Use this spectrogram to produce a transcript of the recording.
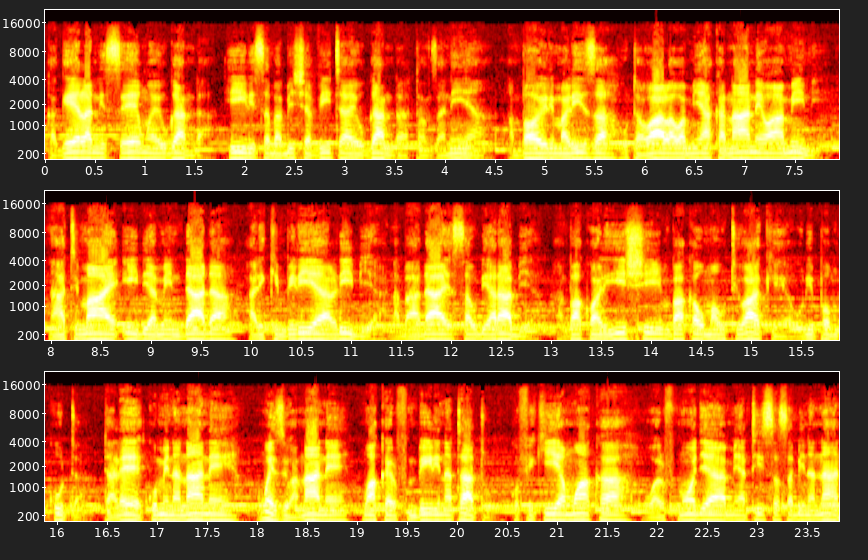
Kagera ni sehemu ya Uganda. Hii ilisababisha vita ya Uganda Tanzania ambayo ilimaliza utawala wa miaka nane wa Amini na hatimaye Idi Amin Dada alikimbilia Libya na baadaye Saudi Arabia ambako aliishi mpaka umauti wake ulipomkuta tarehe 18 mwezi wa 8 mwaka 2003. Kufikia mwaka wa 1978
